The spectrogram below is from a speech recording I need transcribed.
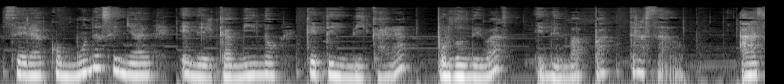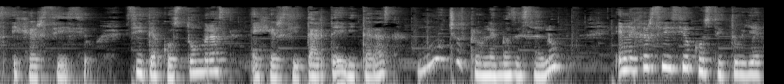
será como una señal en el camino que te indicará por dónde vas en el mapa trazado. Haz ejercicio. Si te acostumbras a ejercitarte, evitarás muchos problemas de salud el ejercicio constituye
